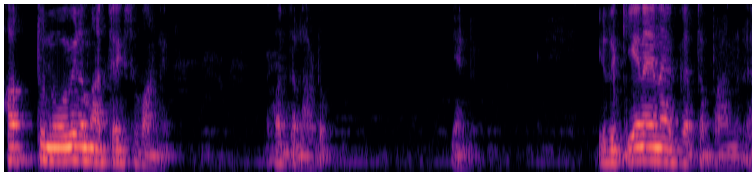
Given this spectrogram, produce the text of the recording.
ಹತ್ತು ನೋವಿನ ಮಾತ್ರೆಗೆ ಸಮಾನ ಒಂದು ಲಾಡು ಎಣ್ಣೆ. ಇದಕ್ಕೆ ಏನೇನಾಗತ್ತಪ್ಪ ಅಂದ್ರೆ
